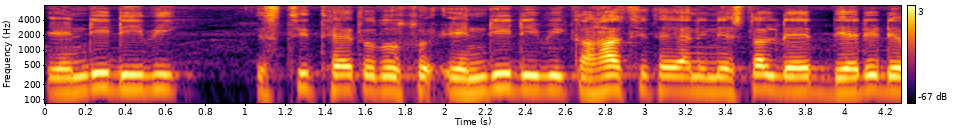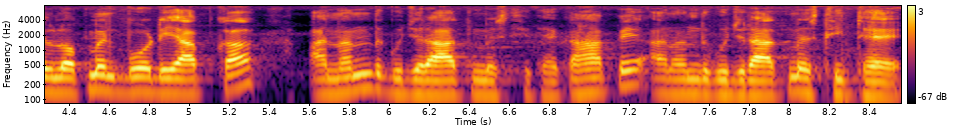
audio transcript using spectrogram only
एनडीडीबी स्थित है तो दोस्तों एन डी कहाँ स्थित है? यानी नेशनल डेयरी डेवलपमेंट बोर्ड ये आपका आनंद गुजरात में स्थित है। कहाँ पे? आनंद गुजरात में स्थित है।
